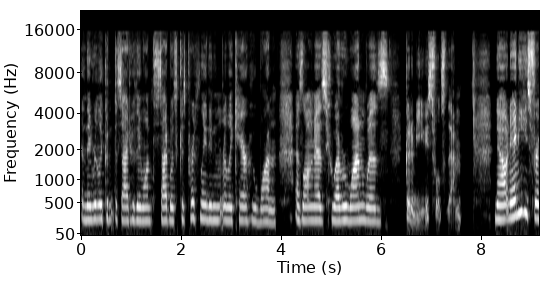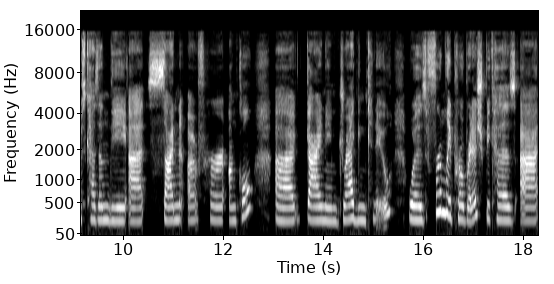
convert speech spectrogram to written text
and they really couldn't decide who they wanted to side with because personally, they didn't really care who won as long as whoever won was going to be useful to them. Now, Nanyehi's first cousin, the uh, son of her uncle, a guy named Dragon Canoe, was firmly pro British because uh,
